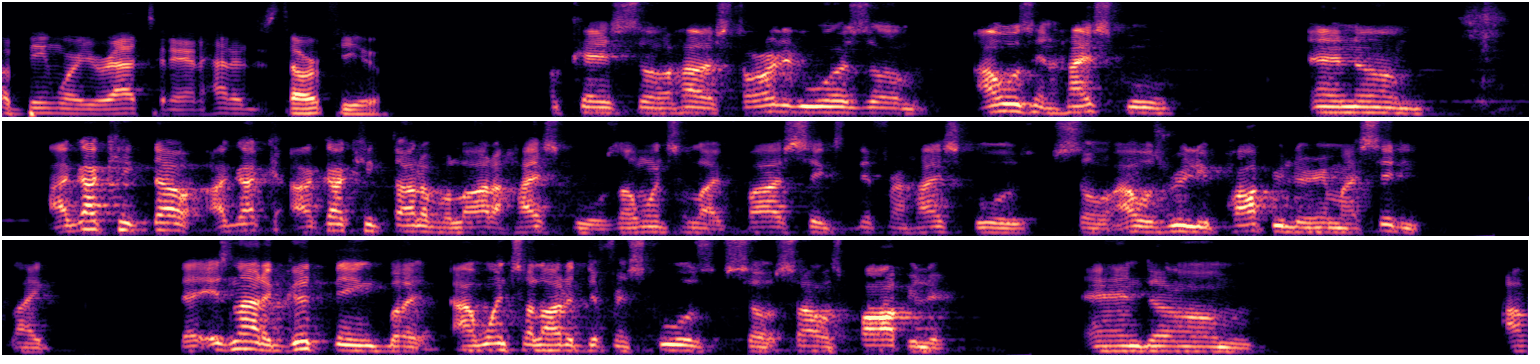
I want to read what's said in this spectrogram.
of being where you're at today and how did it start for you? Okay, so how it started was um, I was in high school and um, I got kicked out. I got I got kicked out of a lot of high schools. I went to like five, six different high schools. So I was really popular in my city. Like that is not a good thing, but I went to a lot of different schools, so so I was popular. And um, I've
